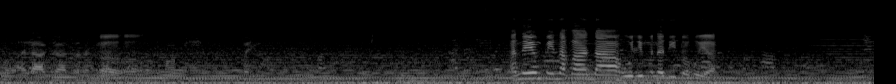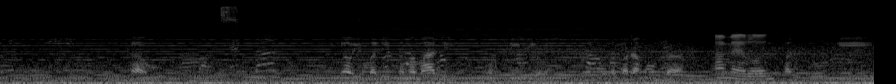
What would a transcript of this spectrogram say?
Mga alaga talaga. Oo. Mga fish. Iba yun. Ano yung pinaka nahuli mo na dito, kuya? Ikaw. Ikaw, yung maliit na mamali. Torsillos. Na barakuda. Ah, meron. Panduhi.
